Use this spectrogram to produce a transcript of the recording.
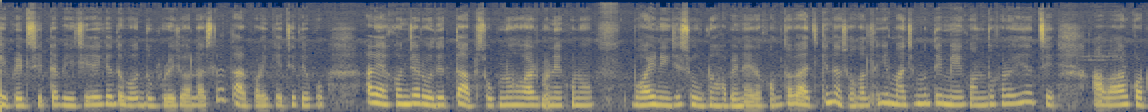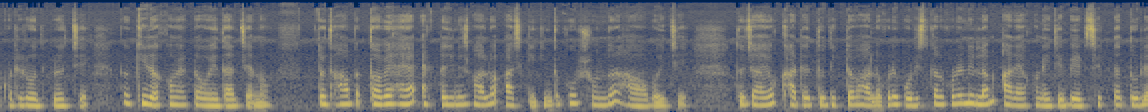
এই বেডশিটটা ভিজিয়ে রেখে দেবো। দুপুরে জল আসলে তারপরে কেচে দেবো। আর এখন যা রোদের তাপ, শুকনো হওয়ার মানে কোনো ভয় নেই যে শুকনো হবে না এরকম। তবে আজকে না সকাল থেকে মাঝে মধ্যে মেঘ অন্ধকার হয়ে যাচ্ছে, আবার কটকটে রোদ বেরোচ্ছে। তো কীরকম একটা ওয়েদার যেন। তো তবে হ্যাঁ একটা জিনিস ভালো, আজকে কিন্তু খুব সুন্দর হাওয়া বইছে। তো যাই হোক, খাটের দুদিকটা ভালো করে পরিষ্কার করে নিলাম। আর এখন এই যে বেডশিটটা তুলে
